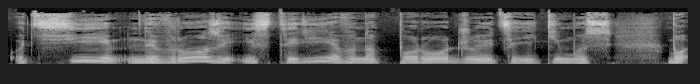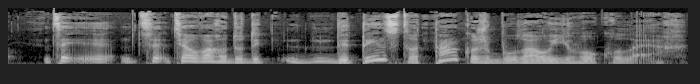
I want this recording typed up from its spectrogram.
оці неврози, істерія, вона породжується якимось. Бо це, це, ця увага до дитинства також була у його колег.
